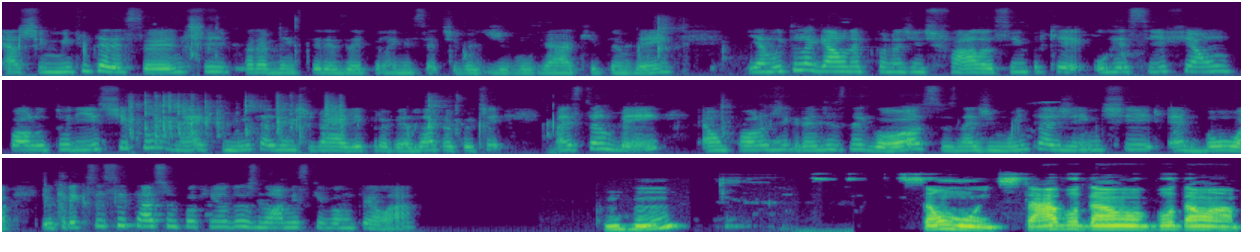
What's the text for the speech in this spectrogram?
achei muito interessante. Parabéns, Tereza, aí, pela iniciativa de divulgar aqui também. E é muito legal, né, quando a gente fala assim, porque o Recife é um polo turístico, né, que muita gente vai ali para viajar, para curtir, mas também é um polo de grandes negócios, né, de muita gente é boa. Eu queria que você citasse um pouquinho dos nomes que vão ter lá. Uhum. São muitos, tá? Vou dar, um, vou dar uma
